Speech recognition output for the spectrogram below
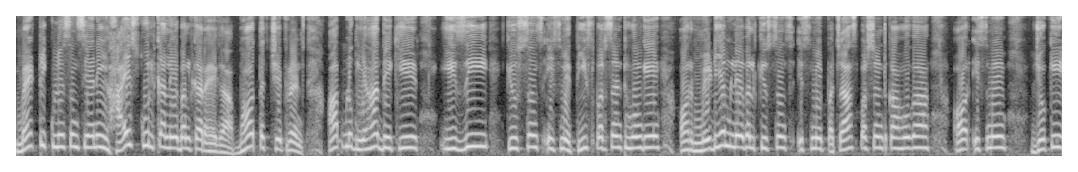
मैट्रिकुलेशन यानी हाई स्कूल का लेवल का रहेगा। बहुत अच्छे फ्रेंड्स आप लोग यहाँ देखिए इजी क्वेश्चंस इसमें 30 परसेंट होंगे और मीडियम लेवल क्वेश्चंस इसमें 50 परसेंट का होगा और इसमें जो कि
